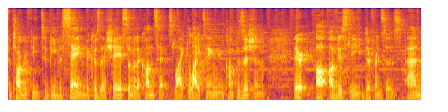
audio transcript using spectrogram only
photography to be the same because they share similar concepts like lighting and composition, there are obviously differences and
